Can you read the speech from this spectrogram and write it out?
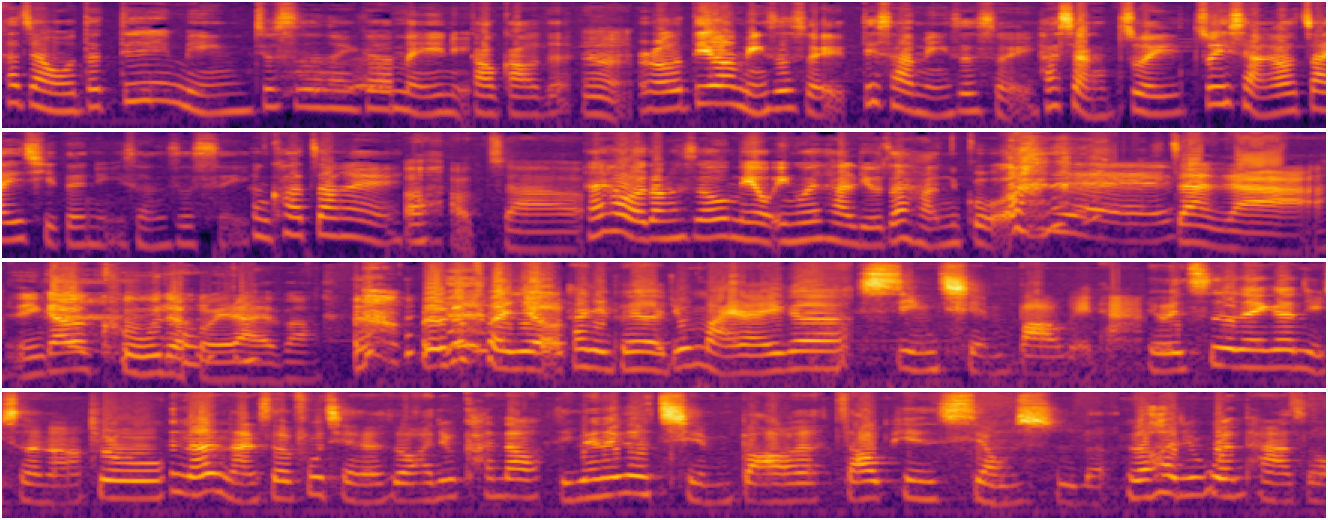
他讲我的第一名就是那个美女，高高的，嗯，然后第二名是谁？第三名是谁？他想追最想要在一起的女生是谁？很夸张哎，哦，好渣哦。还好我当时候没有因为他留在韩国，对，赞啦，你应该会哭着回来吧？我有个朋友，他女朋友就买了一个新钱包给他。有一次那个女生呢，就那个男生付钱的时候，他就看到里面那个钱包的照片消失了，然后他就问他说：“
